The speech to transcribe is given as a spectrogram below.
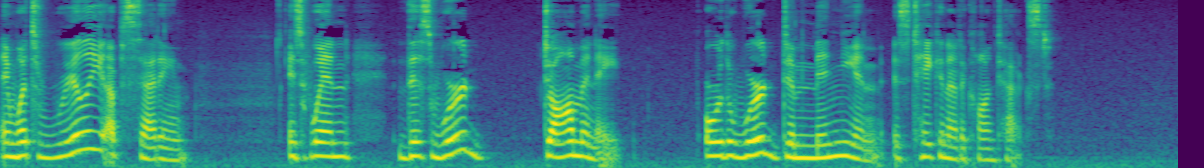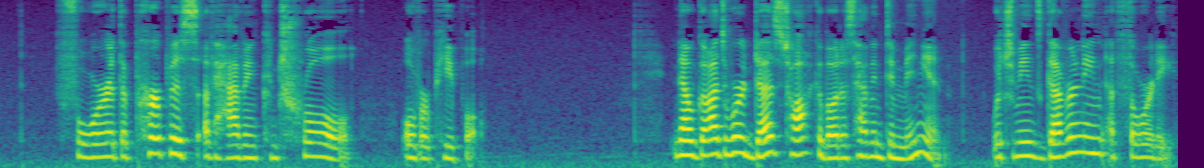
And what's really upsetting is when this word dominate or the word dominion is taken out of context for the purpose of having control over people. Now, God's word does talk about us having dominion, which means governing authority.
